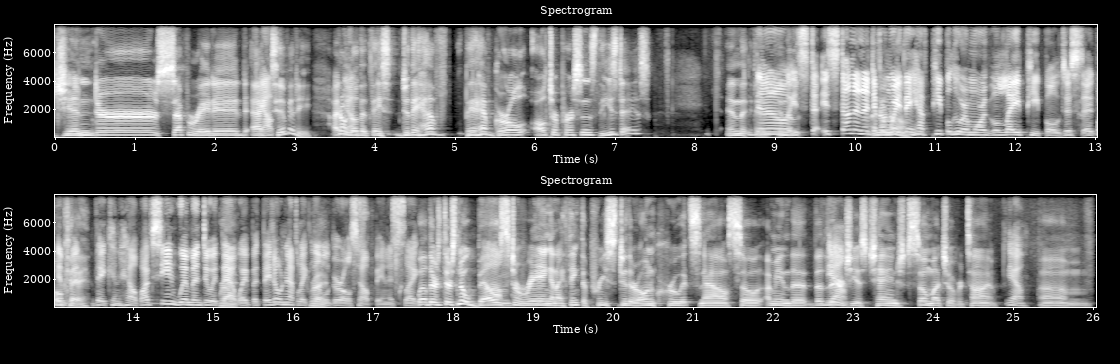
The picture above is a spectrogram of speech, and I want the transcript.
gender separated activity. Yep. I don't yep. know that they do they have they have girl altar persons these days. The, no, the, it's it's done in a different way. They have people who are more the lay people, just uh, okay. they can help. I've seen women do it right. that way, but they don't have like right. little girls helping. It's like well, there's there's no bells um, to ring, and I think the priests do their own cruets now. So I mean, the the liturgy yeah. has changed so much over time. Yeah. Um,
